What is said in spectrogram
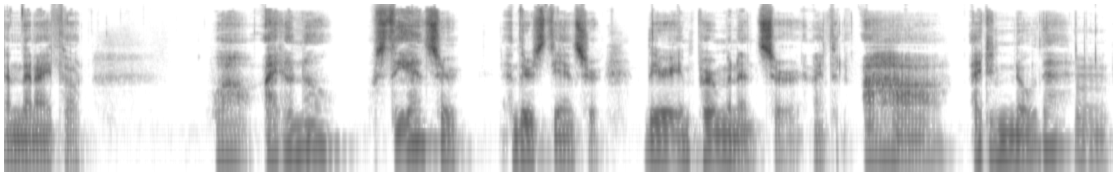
And then I thought, wow, I don't know. What's the answer? And there's the answer. They're impermanent, sir. And I thought, aha, I didn't know that. Mm.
